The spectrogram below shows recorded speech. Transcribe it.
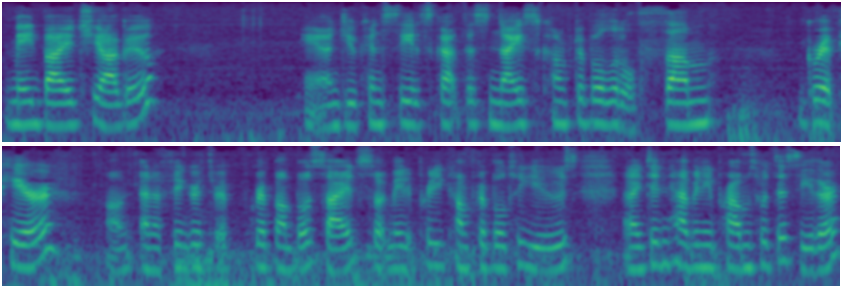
made by ChiaoGoo, And you can see it's got this nice, comfortable little thumb grip here um, and a finger grip on both sides. So it made it pretty comfortable to use. And I didn't have any problems with this either.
